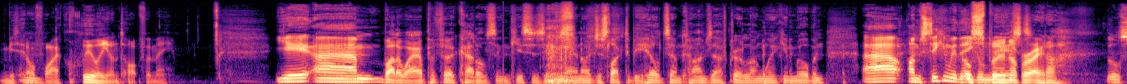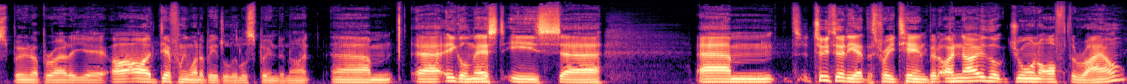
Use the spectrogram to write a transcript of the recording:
Miss Hellfire clearly on top for me. yeah. Um, by the way, I prefer cuddles and kisses anyway, and I just like to be held sometimes after a long week in Melbourne. Uh, I'm sticking with Little Eagle spoon Nest. operator. Little spoon operator, yeah. Oh, I definitely want to be the little spoon tonight. Um, uh, Eagle Nest is uh, um, two thirty at the three ten, but I know look drawn off the rail,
